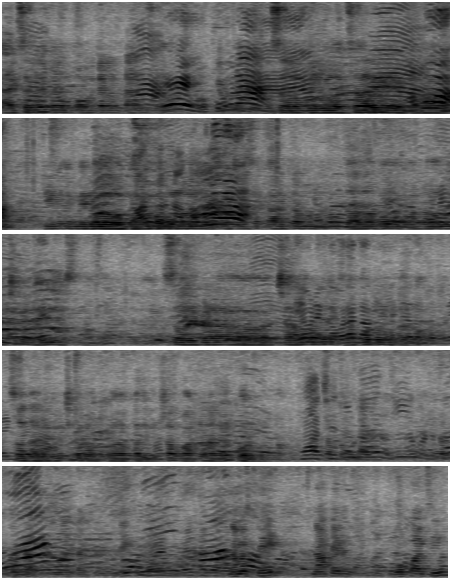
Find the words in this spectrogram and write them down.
యాక్చువల్లీ మేము పవన్ కళ్యాణ్ సో మీరు ఒకసారి మీరు గంగమ్మలో చేసే కార్యక్రమంలో దాదాపు ఒక వన్ అవర్ నుంచి మేము లైవ్ చేస్తున్నాము సో ఇక్కడ చాలా మంది సపోర్ట్ ఉన్నారు సో దాని గురించి మనం ఒక పది నిమిషాలు మాట్లాడాలని కోరుకుంటున్నాం. నమస్తే నా పేరు గోపాల్ సింగ్.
